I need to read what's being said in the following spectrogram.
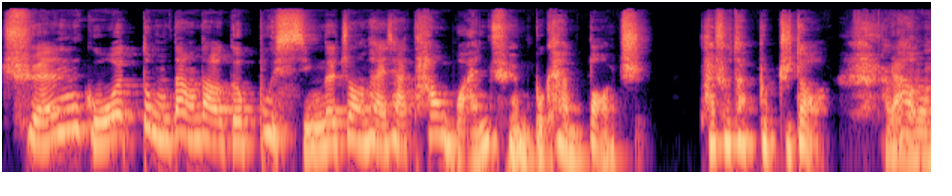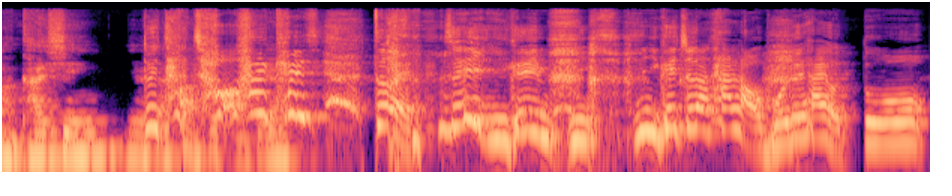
全国动荡到个不行的状态下，他完全不看报纸。他说他不知道，然后很开心，对他超还开心。对，所以你可以，你你可以知道他老婆对他有多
